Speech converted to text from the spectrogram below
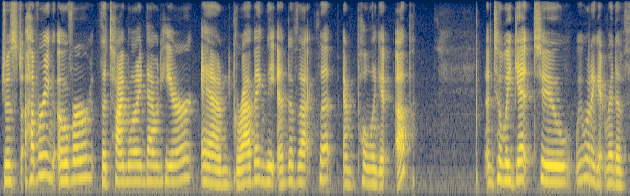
just hovering over the timeline down here and grabbing the end of that clip and pulling it up until we get to, we want to get rid of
